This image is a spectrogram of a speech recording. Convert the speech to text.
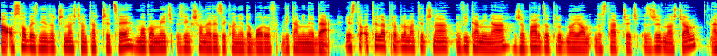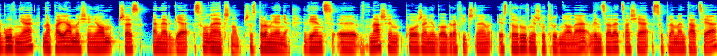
a osoby z niedoczynnością tarczycy mogą mieć zwiększone ryzyko niedoborów witaminy D. Jest to o tyle problematyczna witamina, że bardzo trudno ją dostarczyć z żywnością, a głównie napajamy się nią przez energię słoneczną, przez promienie. Więc y, w naszym położeniu geograficznym jest to również utrudnione, więc zaleca się suplementację,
